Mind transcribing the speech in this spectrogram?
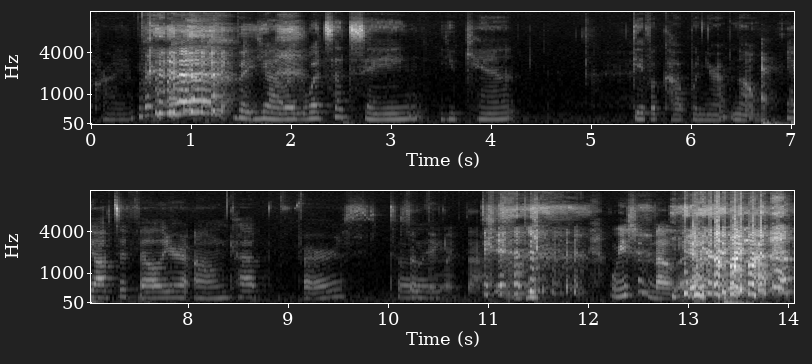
Crying. but yeah, like what's that saying? You can't give a cup when you're up. no. You have to fill your own cup first. Something like, like that. we should know that.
